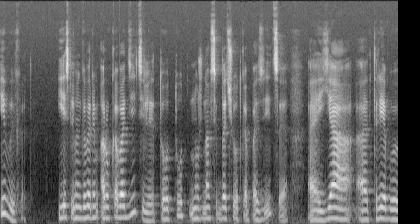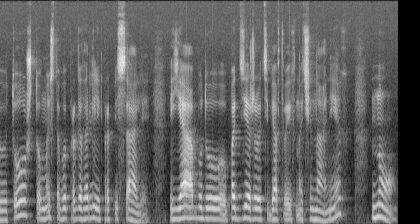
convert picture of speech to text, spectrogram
И выход. Если мы говорим о руководителе, то тут нужна всегда четкая позиция – Э, я э, требую то, что мы с тобой проговорили и прописали. Я буду поддерживать тебя в твоих начинаниях, но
